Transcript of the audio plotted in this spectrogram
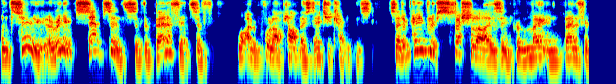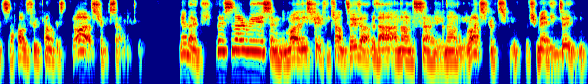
And two, a really acceptance of the benefits of what I would call our plant-based educators. So the people who specialize in promoting the benefits of whole food plant-based diets, for example, you know, there's no reason why these people can't do that without an understanding of an animal rights principle, which many do.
